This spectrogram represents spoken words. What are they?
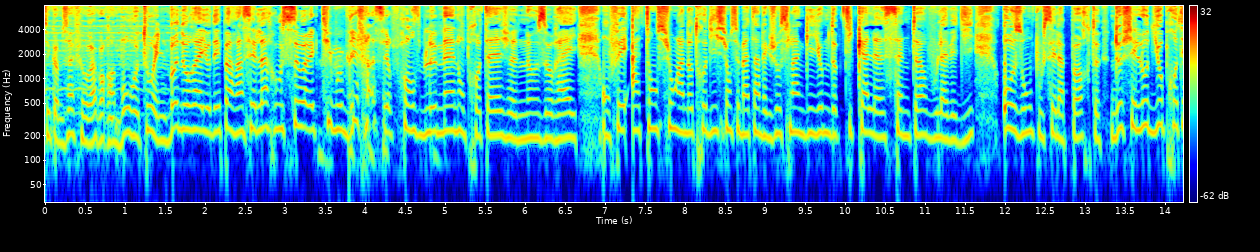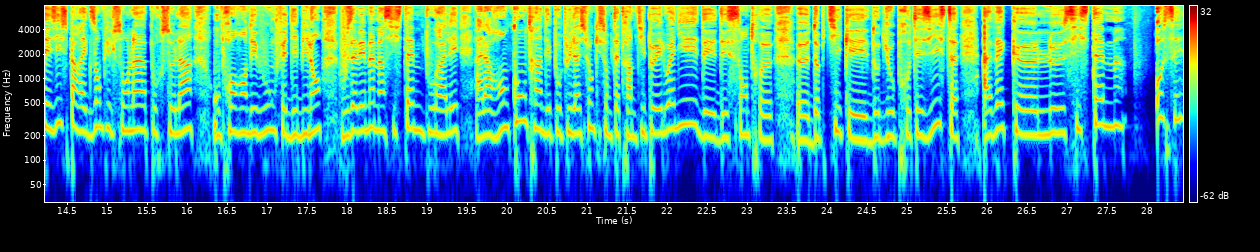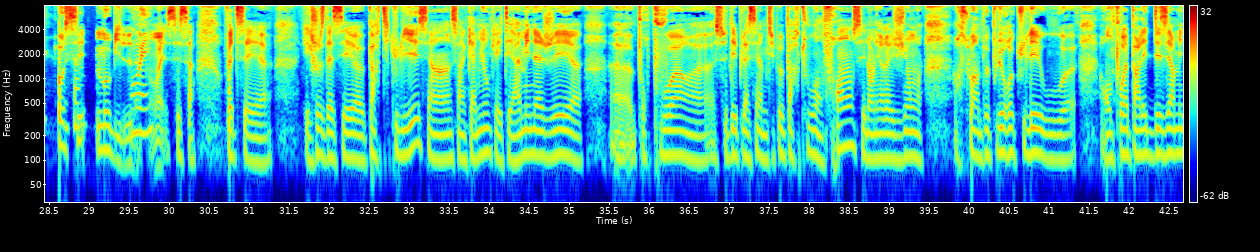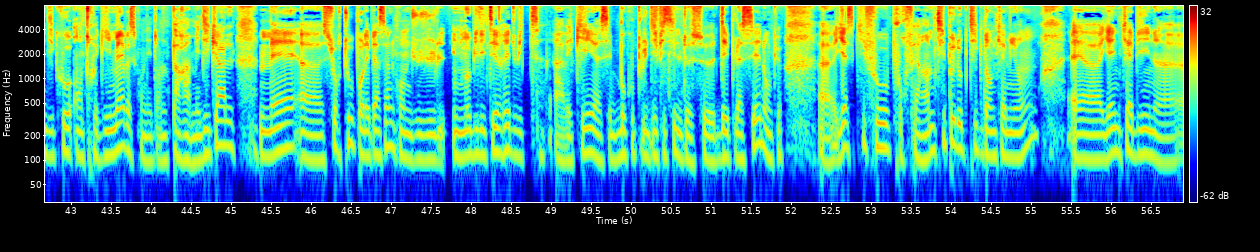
Comme ça, il faut avoir un bon retour et une bonne oreille au départ. Hein. C'est La Rousseau avec Tu m'oublieras sur France Bleu Maine. On protège nos oreilles. On fait attention à notre audition ce matin avec Jocelyn Guillaume d'Optical Center. Vous l'avez dit, osons pousser la porte de chez l'audioprothésiste par exemple. Ils sont là pour cela. On prend rendez-vous, on fait des bilans. Vous avez même un système pour aller à la rencontre hein, des populations qui sont peut-être un petit peu éloignées des, des centres euh, d'optique et d'audioprothésistes avec euh, le système OC. OC mobile. Oui. Ouais, c'est ça. En fait, c'est euh, quelque chose d'assez euh, particulier. C'est un, un, camion qui a été aménagé euh, pour pouvoir se déplacer un petit peu partout en France et dans les régions, alors soit un peu plus reculées où on pourrait parler de déserts médicaux entre guillemets parce qu'on est dans le paramédical, mais surtout pour les personnes qui ont du, une mobilité réduite, avec qui c'est beaucoup plus difficile de se déplacer. Donc, il y a ce qu'il faut pour faire un petit peu d'optique dans le camion. Il y a une cabine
